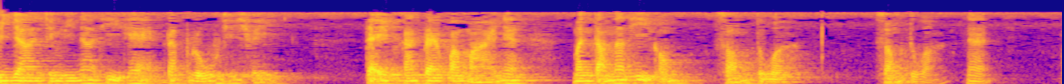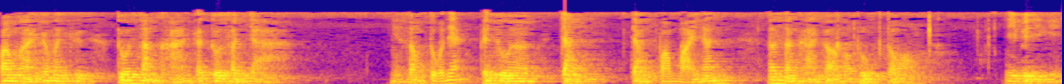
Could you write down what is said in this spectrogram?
วิญญาณจึงมีหน้าที่แค่รับรู้เฉยๆแต่การแปลความหมายเนี่ย มันทำหน้าที่ของสองตัวสองตัวนะ ความหมายก็มันคือ ตัวสังขารกับตัวสัญญา เนี่ยสองตัวเนี้ยเป็นตัวจำจำความหมายนั้น แล้วสังขารก็เอามาปรุงต่อ นี่เป็นอย่างนี้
